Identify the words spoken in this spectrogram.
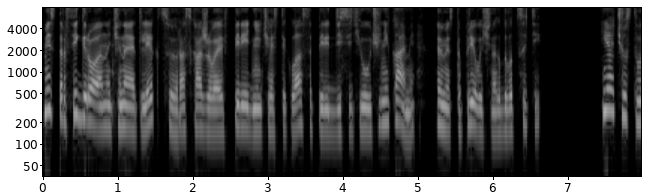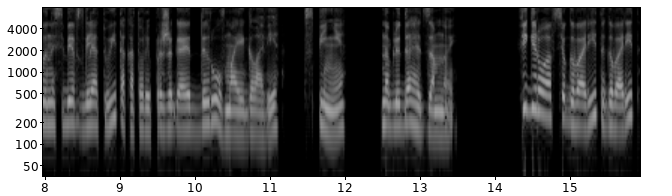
Мистер Фигероа начинает лекцию, расхаживая в передней части класса перед десятью учениками вместо привычных двадцати. Я чувствую на себе взгляд Уита, который прожигает дыру в моей голове, в спине, наблюдает за мной. Фигероа все говорит и говорит,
